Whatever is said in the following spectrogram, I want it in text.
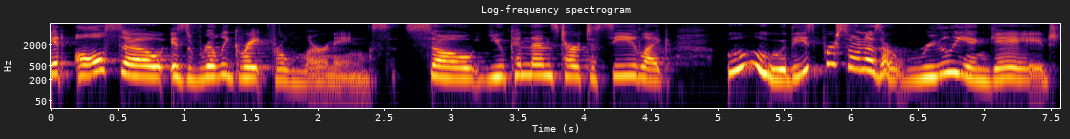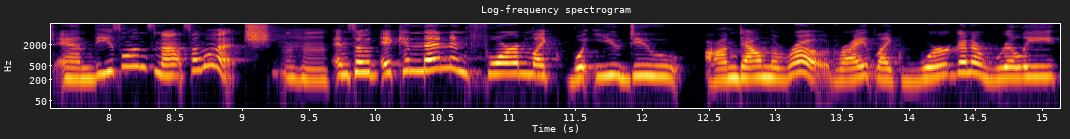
it also is really great for learnings. So you can then start to see, like, ooh, these personas are really engaged and these ones not so much. Mm-hmm. And so it can then inform like what you do on down the road, right? Like we're going to really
